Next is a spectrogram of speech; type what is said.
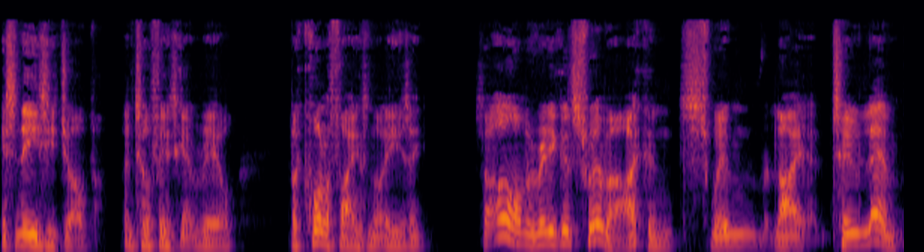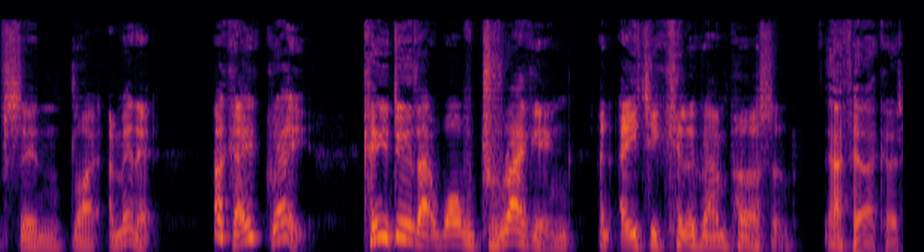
It's an easy job until things get real. But qualifying's not easy. So, oh, I'm a really good swimmer. I can swim like two lengths in like a minute. Okay, great. Can you do that while dragging an 80 kilogram person? I feel I could.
